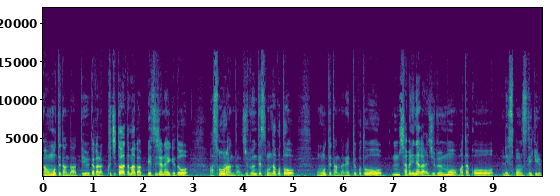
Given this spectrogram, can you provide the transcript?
あ思ってたんだっていうだから口と頭が別じゃないけどあそうなんだ。自分ってそんなことを思ってたんだねってことを喋、うん、りながら自分もまたこうレスポンスできる、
